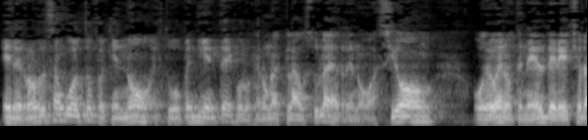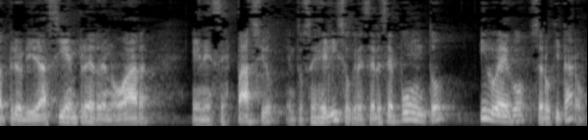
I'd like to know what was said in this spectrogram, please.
El error de Sam Walton fue que no estuvo pendiente de colocar una cláusula de renovación o de, bueno, tener el derecho, la prioridad siempre de renovar en ese espacio. Entonces él hizo crecer ese punto y luego se lo quitaron.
